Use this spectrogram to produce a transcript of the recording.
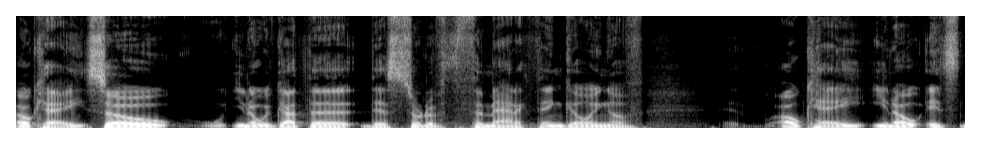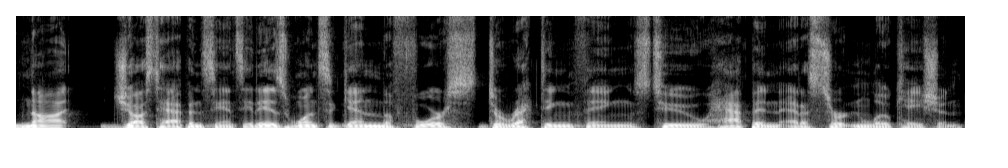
Okay, so you know we've got the this sort of thematic thing going of okay, you know it's not just happenstance. It is once again the force directing things to happen at a certain location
